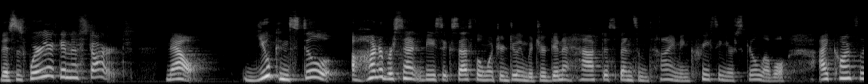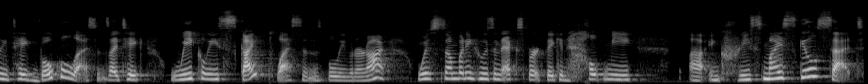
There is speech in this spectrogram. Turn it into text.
this is where you're gonna start. Now, you can still 100% be successful in what you're doing, but you're gonna have to spend some time increasing your skill level. I constantly take vocal lessons. I take weekly Skype lessons, believe it or not, with somebody who's an expert. They can help me uh, increase my skill set.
